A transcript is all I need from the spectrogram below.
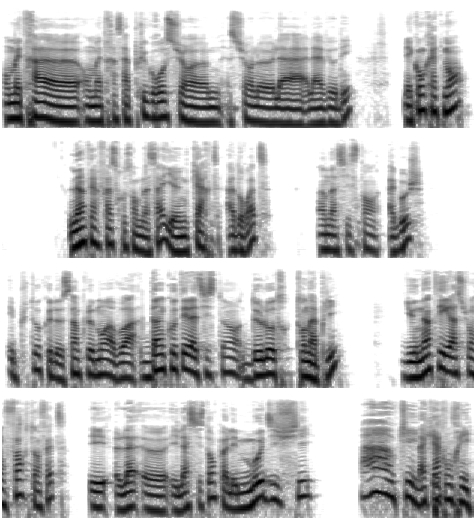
on mettra euh, on mettra ça plus gros sur sur le, la, la VOD. Mais concrètement, l'interface ressemble à ça. Il y a une carte à droite, un assistant à gauche, et plutôt que de simplement avoir d'un côté l'assistant, de l'autre ton appli, il y a une intégration forte en fait, et la- euh, et l'assistant peut aller modifier Ah, ok, La j'ai carte. compris.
